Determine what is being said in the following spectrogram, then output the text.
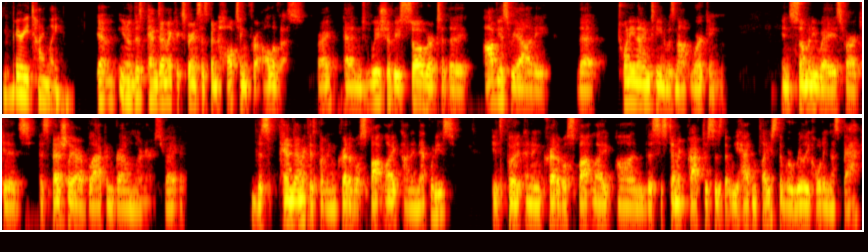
it's very timely. Yeah you know this pandemic experience has been halting for all of us right? And we should be sober to the obvious reality that 2019 was not working in so many ways for our kids especially our black and brown learners right? This pandemic has put an incredible spotlight on inequities. It's put an incredible spotlight on the systemic practices that we had in place that were really holding us back.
